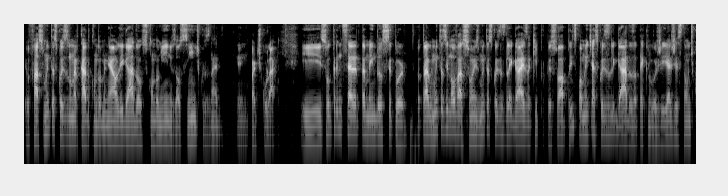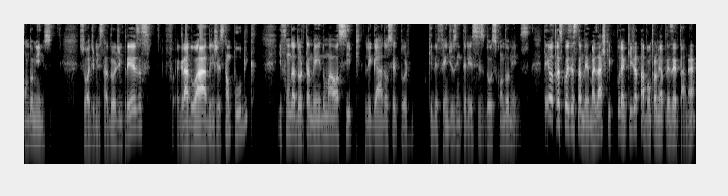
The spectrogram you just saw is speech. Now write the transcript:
eu faço muitas coisas no mercado condominial ligado aos condomínios, aos síndicos, né, em particular. E sou trendsetter também do setor. Eu trago muitas inovações, muitas coisas legais aqui para o pessoal, principalmente as coisas ligadas à tecnologia e à gestão de condomínios. Sou administrador de empresas, graduado em gestão pública e fundador também de uma OCIP ligada ao setor que defende os interesses dos condomínios. Tem outras coisas também, mas acho que por aqui já tá bom para me apresentar, né?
